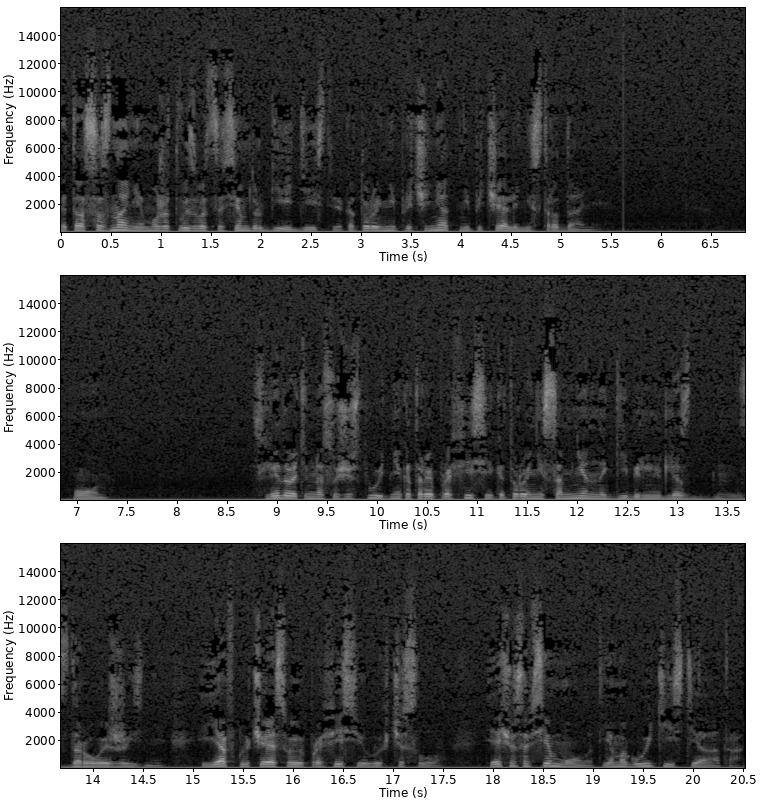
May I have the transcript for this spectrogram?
Это осознание может вызвать совсем другие действия, которые не причинят ни печали, ни страданий. Он, Следовательно, существуют некоторые профессии, которые несомненно гибельны для здоровой жизни, и я включаю свою профессию в их число. Я еще совсем молод, я могу уйти из театра,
